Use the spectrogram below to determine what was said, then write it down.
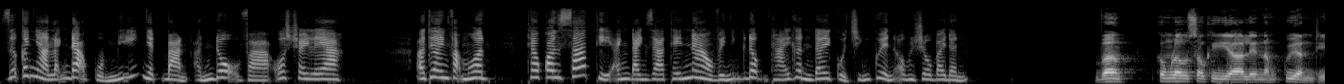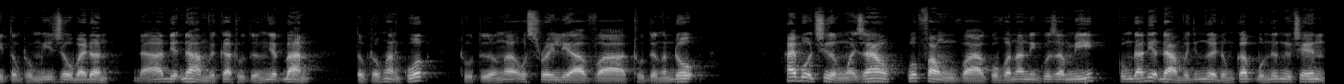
giữa các nhà lãnh đạo của Mỹ, Nhật Bản, Ấn Độ và Australia. À, thưa anh Phạm Huân, theo quan sát thì anh đánh giá thế nào về những động thái gần đây của chính quyền ông Joe Biden? Vâng, không lâu sau khi à, lên nắm quyền thì Tổng thống Mỹ Joe Biden đã điện đàm với cả Thủ tướng Nhật Bản, Tổng thống Hàn Quốc, Thủ tướng à, Australia và Thủ tướng Ấn Độ. Hai Bộ trưởng Ngoại giao, Quốc phòng và Cố vấn An ninh Quốc gia Mỹ cũng đã điện đàm với những người đồng cấp bốn nước nêu trên.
